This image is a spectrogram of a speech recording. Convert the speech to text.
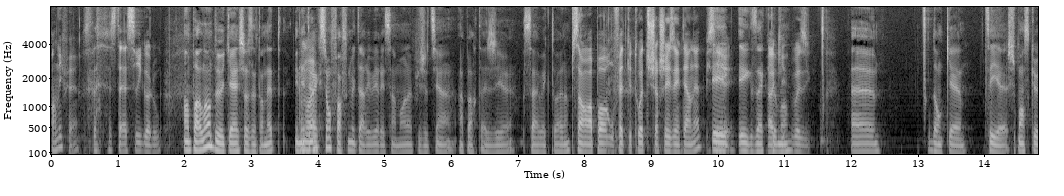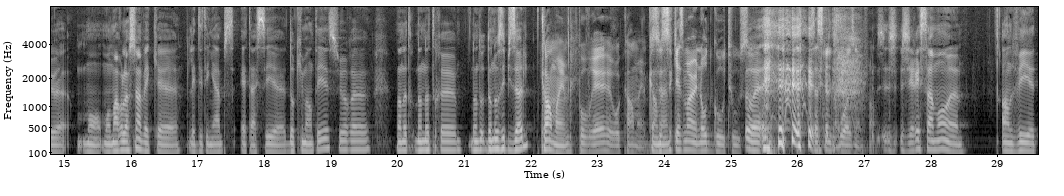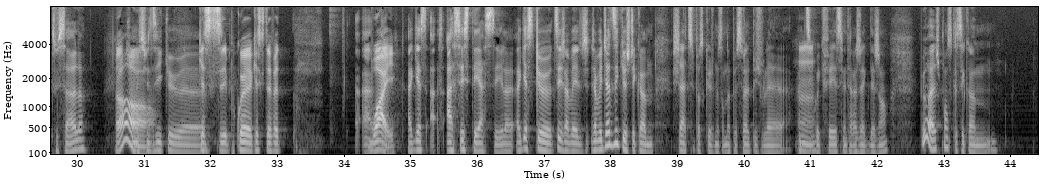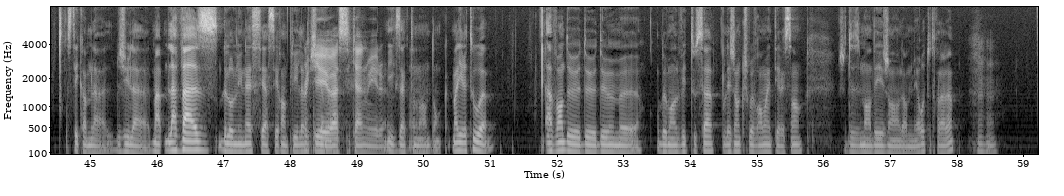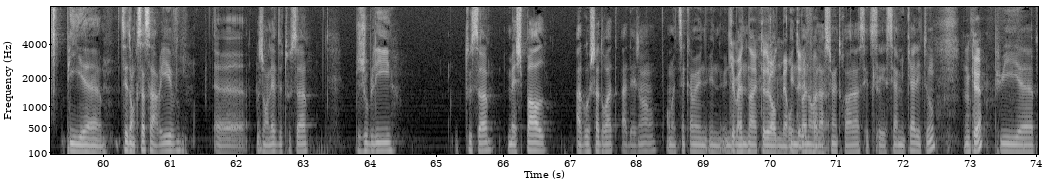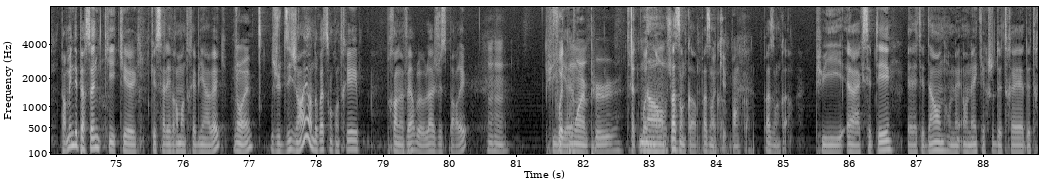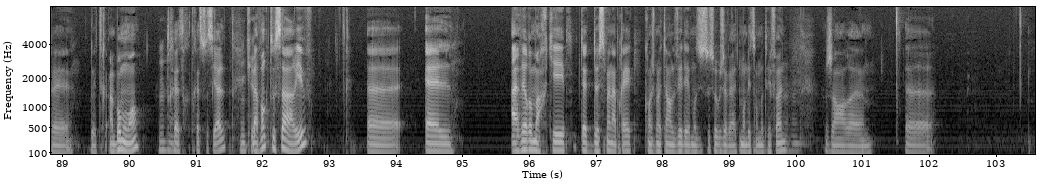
En effet, c'était- assez rigolo. En parlant de cache sur Internet, une Ouais. interaction forte m'est arrivée récemment, là, puis je tiens à, à partager euh, ça avec toi. Là. Puis ça en rapport au fait que toi, tu cherchais les internets. Puis. Et, exactement. Ok, vas-y. Euh, donc, euh, tu sais, je pense que mon, mon- ma relation avec les dating apps est assez documentée sur, dans, notre, dans, notre, euh, dans, no- dans nos épisodes. Quand même, pour vrai, quand même. Quand C'est- quasiment un autre go-to, ça. Ouais. Ça serait le troisième, je pense. J'ai récemment euh, enlevé euh, tout ça. Là. Oh! Je me suis dit que. euh, Qu'est-ce que c'est? Pourquoi? Qu'est-ce que t'as fait? à- Why? I guess assez c'était assez là. I guess que tu sais j'avais j'avais déjà dit que j'étais comme j'étais là-dessus parce que je me sentais un peu seul puis je voulais un petit Mhm. quick face, interagir avec des gens. Puis ouais, je pense que c'est comme c'était comme la j'ai la ma- la vase de loneliness c'est assez rempli là. Ok, c'est calmé, là. Exactement. Donc malgré tout euh, avant de, de, de me de m'enlever de tout ça, les gens que je trouvais vraiment intéressants, je te demandais genre leur numéro tout là là. Mhm. Puis, euh, tu sais, donc ça, ça arrive. Euh, J'enlève de tout ça. J'oublie tout ça. Mais je parle à gauche, à droite à des gens. On maintient quand même une, une, une bonne, leur numéro une de bonne relation entre là. C'est c'est- amical et tout. Puis, euh, parmi des personnes qui, que, que ça allait vraiment très bien avec, Ouais. je dis, genre, Hey, on devrait se rencontrer, prendre un verre, blablabla, juste parler. Mhm. Puis, Fouette-moi un peu. Traite-moi de non, nom. genre. pas encore, pas encore, pas encore. pas encore. Puis, elle a accepté, elle était down. On a, on a eu quelque chose de très, de très, de très, un bon moment, Mhm. très, très, très social. Mais avant que tout ça arrive, euh, elle avait remarqué, peut-être deux semaines après, quand je m'étais enlevé les modules sociaux, que j'avais demandé son téléphone, Mhm. genre, euh, euh,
